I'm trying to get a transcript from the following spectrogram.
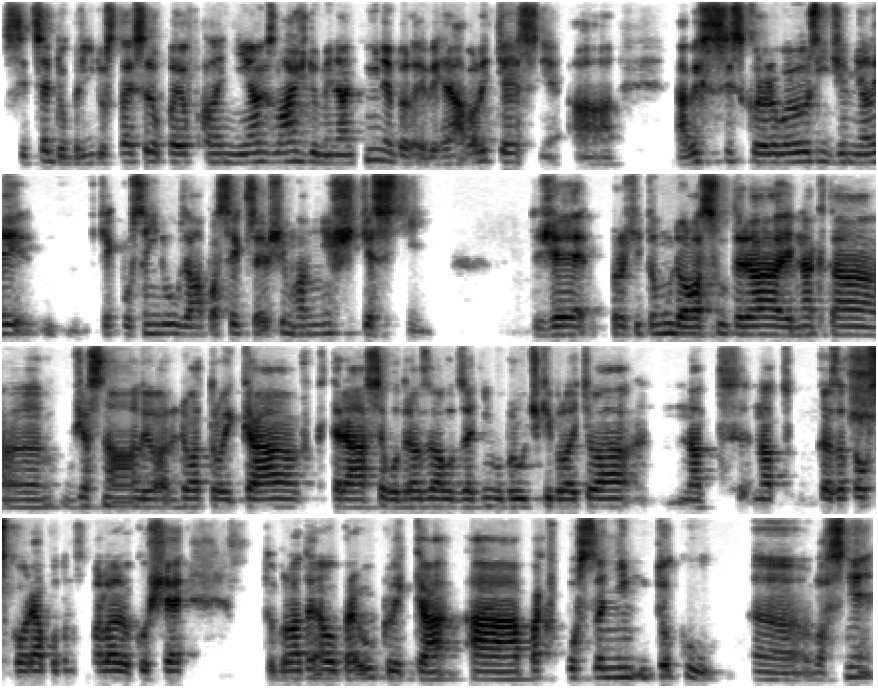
sice dobrý, dostali se do playoff, ale nijak zvlášť dominantní nebyli, vyhrávali těsně a já bych si skoro dovolil říct, že měli v těch posledních dvou zápasech především hlavně štěstí, že proti tomu Dallasu teda jednak ta uh, úžasná Lillardova trojka, která se odrazila od zadní obroučky, vyletěla nad, nad ukazatel skóre a potom spadla do koše, to byla teda opravdu klika. A pak v posledním útoku uh, vlastně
